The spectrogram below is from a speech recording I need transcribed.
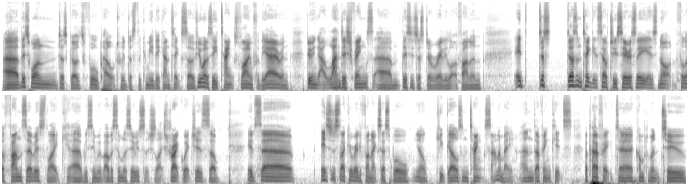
uh, this one just goes full pelt with just the comedic antics. So if you want to see tanks flying through the air and doing outlandish things, um, this is just a really lot of fun, and it just doesn't take itself too seriously. It's not full of fan service like uh, we've seen with other similar series such as like Strike Witches. So it's uh, it's just like a really fun, accessible, you know, cute girls and tanks anime, and I think it's a perfect uh, complement to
